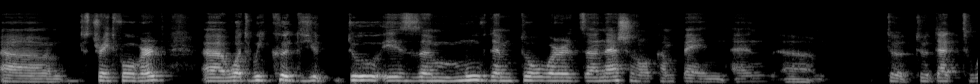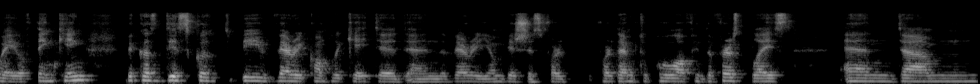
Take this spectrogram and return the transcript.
um, straightforward. Uh, what we could do is um, move them towards a national campaign and um, to, to that way of thinking, because this could be very complicated and very ambitious for, for them to pull off in the first place. And um,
